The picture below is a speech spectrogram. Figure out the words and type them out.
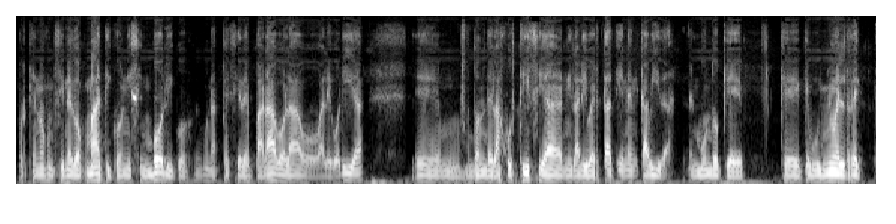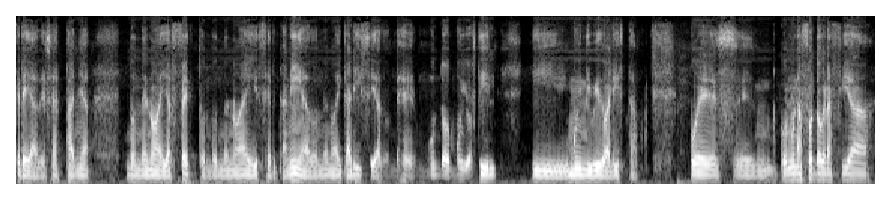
porque no es un cine dogmático ni simbólico, es una especie de parábola o alegoría, eh, donde la justicia ni la libertad tienen cabida, en el mundo que, que, que Buñuel recrea de esa España donde no hay afecto, donde no hay cercanía, donde no hay caricias, donde es un mundo muy hostil y muy individualista pues con una fotografía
